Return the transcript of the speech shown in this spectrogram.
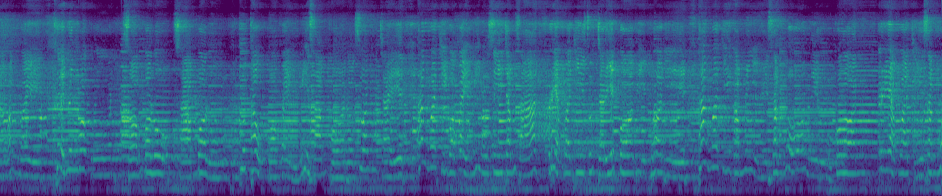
ระวังไว้คือหนึ่งบ่โกรธสองบ่โลภสามบ่หลงพุทธเท่าบอกไปมีสามข้อดอกส่วนใจ ทั้งว่าจีบอกไปมีอยู่สี่จำสา เรียกว่าจีสุจริตบ่ผิดพอดี ทั้งว่าจีคำนี้ให้สังโนในรูปก่อนเรียกว่าจีสังโน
